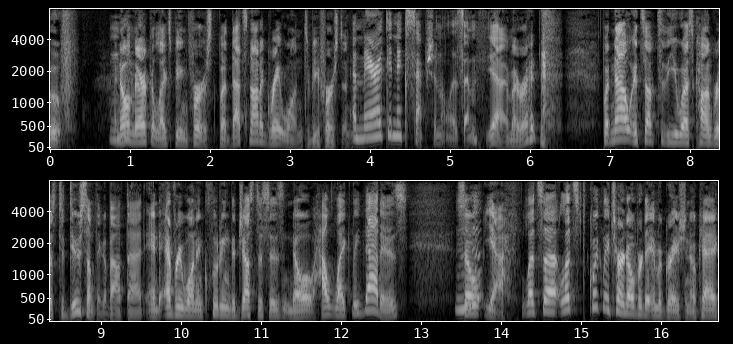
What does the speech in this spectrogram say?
oof. Mm-hmm. I know America likes being first, but that's not a great one to be first in. American exceptionalism. Yeah, am I right? but now it's up to the U.S. Congress to do something about that, and everyone, including the justices, know how likely that is. So mm-hmm. yeah, let's uh, let's quickly turn over to immigration. Okay,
